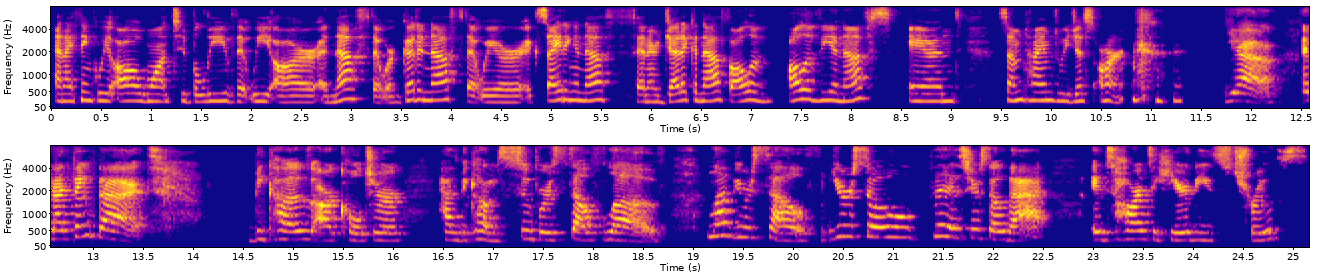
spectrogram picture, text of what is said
And I think we all want to believe that we are enough, that we're good enough, that we are exciting enough, energetic enough, all of all of the enoughs. And sometimes we just aren't. yeah. And I think that because our culture has become super self love, love yourself, you're so this, you're so that it's hard to hear these truths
